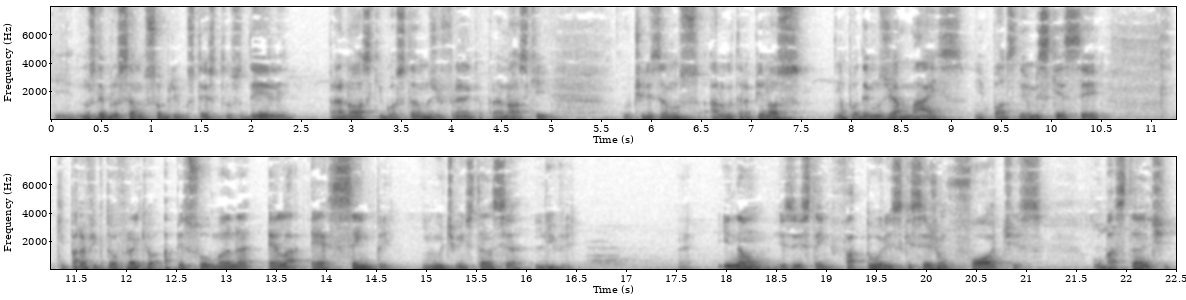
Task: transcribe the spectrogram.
que nos debruçamos sobre os textos dele, para nós que gostamos de Franca, para nós que utilizamos a logoterapia, nós não podemos jamais, em hipótese nenhuma, esquecer que para Victor Frankl a pessoa humana ela é sempre, em última instância, livre. Né? E não existem fatores que sejam fortes o bastante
